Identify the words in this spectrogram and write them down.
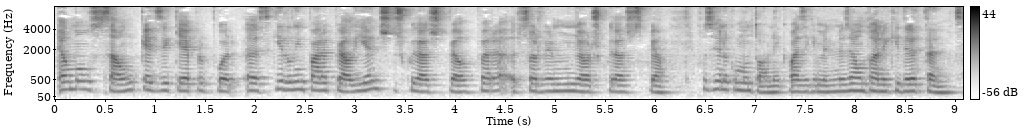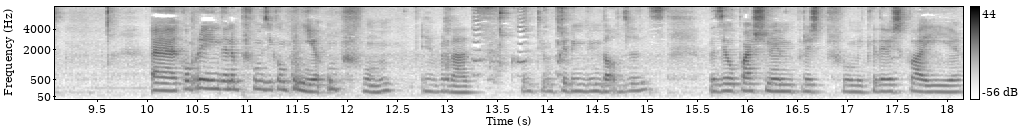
É uma loção, quer dizer que é para pôr a seguir limpar a pele e antes dos cuidados de pele para absorver melhor os cuidados de pele. Funciona como um tónico, basicamente, mas é um tónico hidratante. Uh, comprei ainda na Perfumes e Companhia um perfume, é verdade, cometi um bocadinho de indulgence, mas eu apaixonei-me por este perfume e cada vez que lá ia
